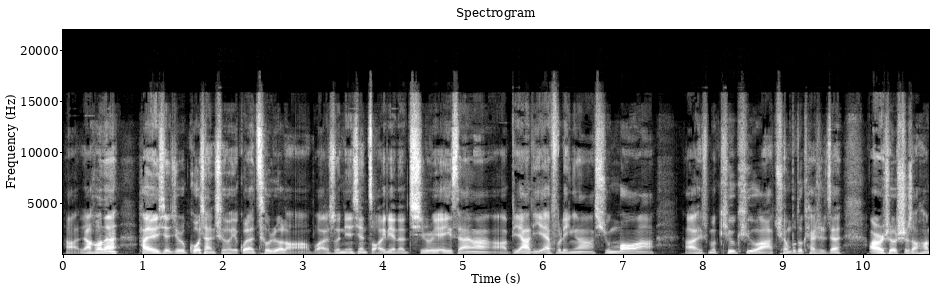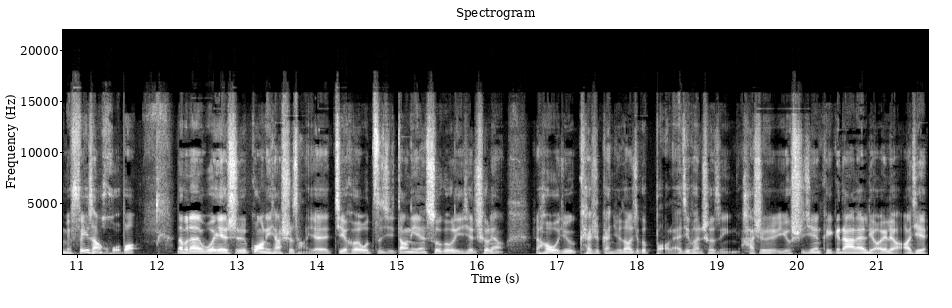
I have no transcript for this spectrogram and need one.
啊。然后呢，还有一些就是国产车也过来凑热闹啊，不好说年限早一点的奇瑞 A 三啊，啊，比亚迪 F 零啊，熊猫啊。啊，什么 QQ 啊，全部都开始在二手车市场上面非常火爆。那么呢，我也是逛了一下市场，也结合我自己当年收购的一些车辆，然后我就开始感觉到这个宝来这款车子还是有时间可以跟大家来聊一聊，而且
